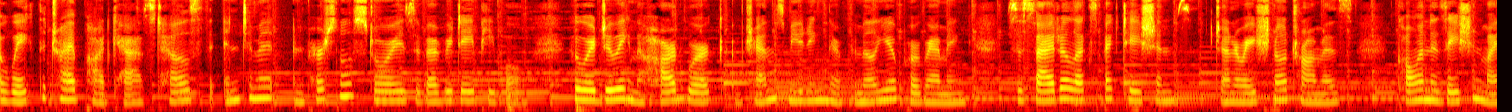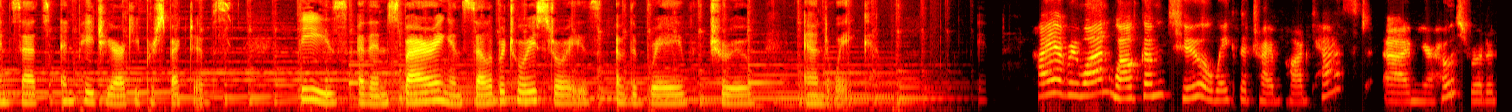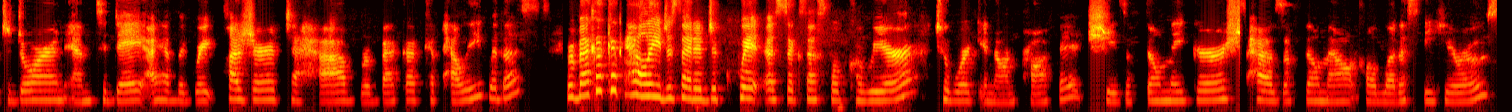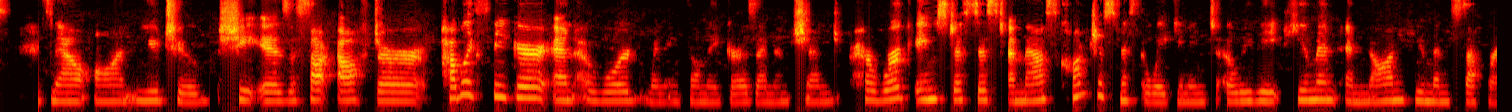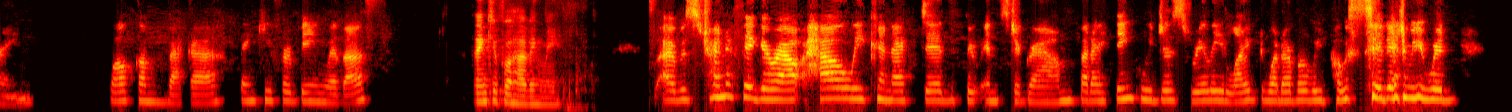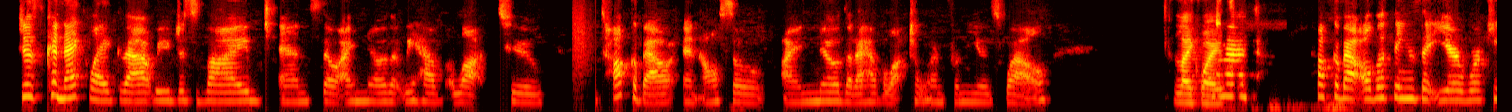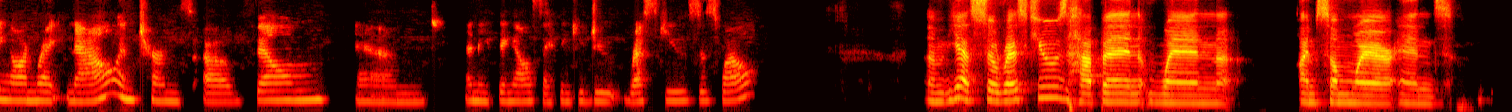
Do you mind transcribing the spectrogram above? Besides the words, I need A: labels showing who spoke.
A: Awake the Tribe podcast tells the intimate and personal stories of everyday people who are doing the hard work of transmuting their familiar programming, societal expectations, generational traumas, colonization mindsets, and patriarchy perspectives. These are the inspiring and celebratory stories of the brave, true, and awake.
B: Hi, everyone. Welcome to Awake the Tribe podcast. I'm your host, Rhoda Tadoran, and today I have the great pleasure to have Rebecca Capelli with us. Rebecca Capelli decided to quit a successful career to work in nonprofit. She's a filmmaker, she has a film out called Let Us Be Heroes. It's now on YouTube. She is a sought after public speaker and award winning filmmaker, as I mentioned. Her work aims to assist a mass consciousness awakening to alleviate human and non human suffering. Welcome, Becca. Thank you for being with us.
C: Thank you for having me.
B: I was trying to figure out how we connected through Instagram, but I think we just really liked whatever we posted and we would just connect like that. We just vibed. And so I know that we have a lot to talk about. And also, I know that I have a lot to learn from you as well.
C: Likewise.
B: Talk about all the things that you're working on right now in terms of film and anything else. I think you do rescues as well.
C: Um, yes, so rescues happen when I'm somewhere and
